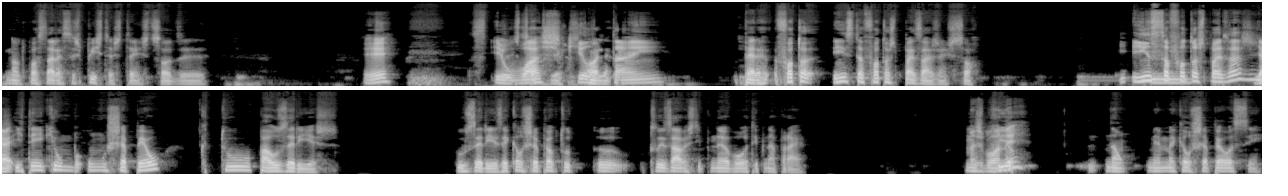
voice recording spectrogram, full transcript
não te posso dar essas pistas. Tens só de... É? Eu tens acho que ele Olha, tem. Espera, foto... Insta fotos de paisagens só. Insta e- fotos de paisagens? Ya, e tem aqui um, um chapéu que tu, pá, usarias. Usarias. Aquele chapéu que tu uh, utilizavas, tipo, na boa, tipo, na praia. Mas boné? Não, mesmo aquele chapéu assim.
